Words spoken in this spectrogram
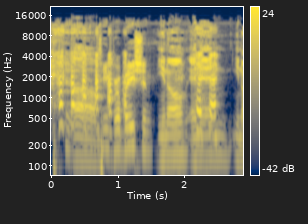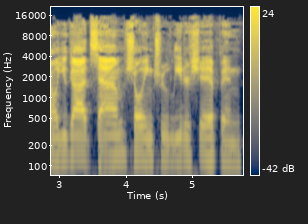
Team probation. you know, and then you know you got Sam showing true leadership and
